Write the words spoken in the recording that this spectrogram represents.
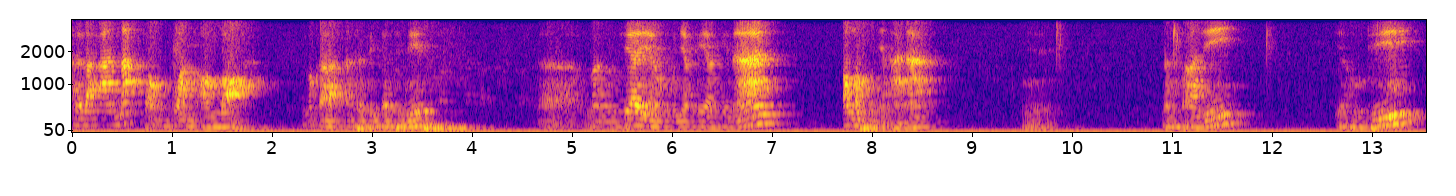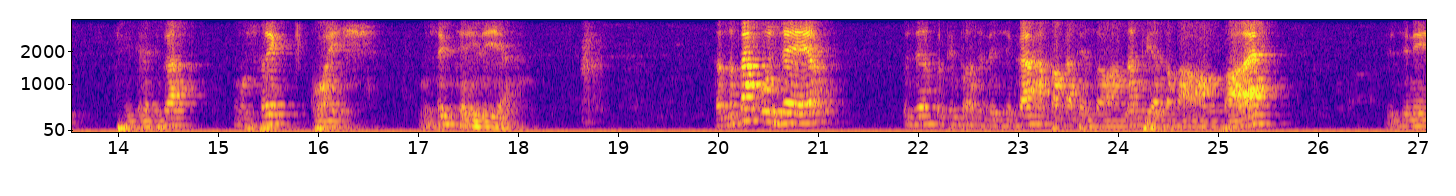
adalah anak perempuan Allah. Maka ada tiga jenis Eh, manusia yang punya keyakinan Allah punya anak. Ya. Nasrani Yahudi sehingga juga musyrik Quraisy musyrik jahiliyah dan tentang Uzair Uzair diperselisihkan apakah dia seorang nabi atau orang saleh di sini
